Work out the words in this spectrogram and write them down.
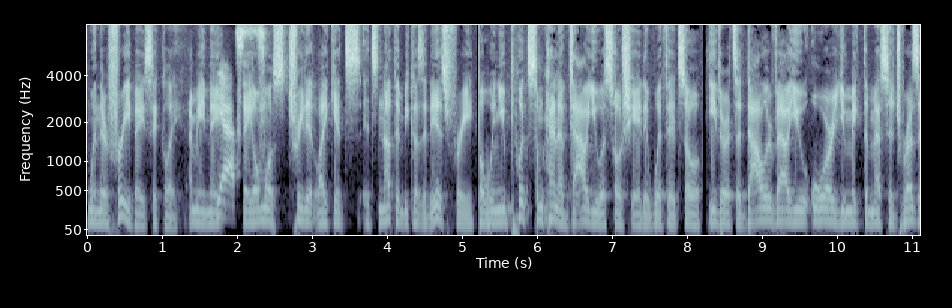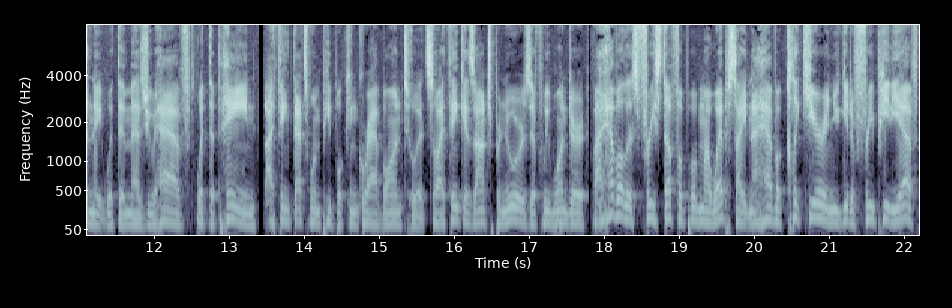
when they're free basically. I mean, they Yes. they almost treat it like it's it's nothing because it is free, but when you put some kind of value associated with it, so either it's a dollar value or you make the message resonate with them as you have with the pain, I think that's when people can grab onto it. So I think as entrepreneurs, if we wonder, I have all this free stuff up on my website and I have a click here and you get a free PDF,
